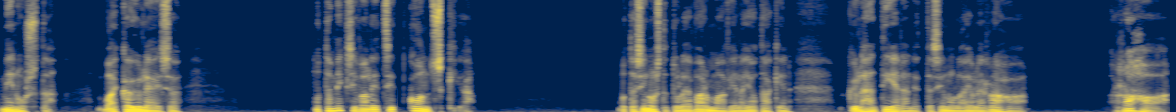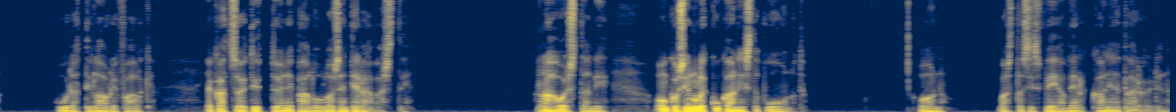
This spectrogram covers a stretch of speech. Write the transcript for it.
Minusta, vaikka yleisö. Mutta miksi valitsit Konskia? Mutta sinusta tulee varmaan vielä jotakin. Kyllähän tiedän, että sinulla ei ole rahaa. Rahaa, huudatti Lauri Falk ja katsoi tyttöön epäluuloisen terävästi. Rahoistani, onko sinulle kuka niistä puhunut? On, vastasi Svea verkkaan ja epäröiden.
